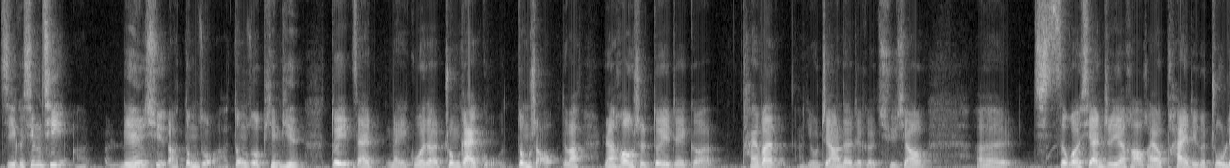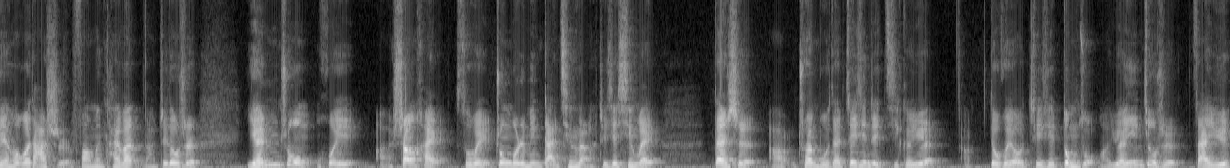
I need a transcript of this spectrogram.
几个星期啊？连续啊动作啊动作频频对在美国的中概股动手，对吧？然后是对这个台湾有这样的这个取消，呃自我限制也好，还要派这个驻联合国大使访问台湾啊，这都是严重会啊伤害所谓中国人民感情的这些行为。但是啊，川普在最近这几个月啊都会有这些动作啊，原因就是在于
